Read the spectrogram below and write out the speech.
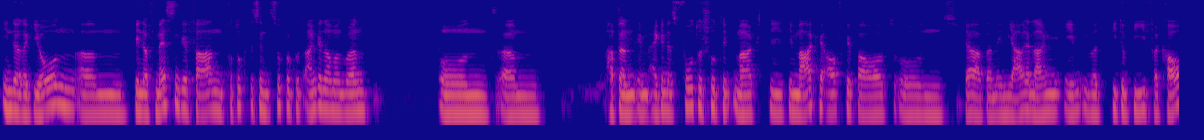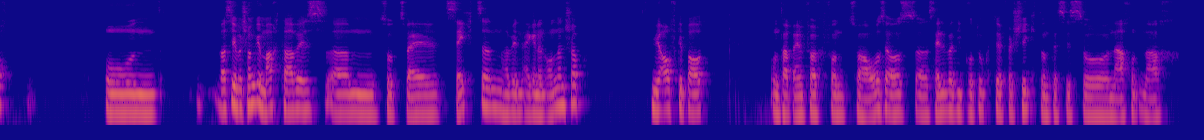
in der Region, ähm, bin auf Messen gefahren, Produkte sind super gut angenommen worden und ähm, habe dann im eigenes Fotoshooting gemacht, die, die Marke aufgebaut und ja, dann eben jahrelang eben über B2B verkauft. Und was ich aber schon gemacht habe, ist ähm, so 2016 habe ich einen eigenen Online-Shop mir aufgebaut und habe einfach von zu Hause aus äh, selber die Produkte verschickt und das ist so nach und nach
